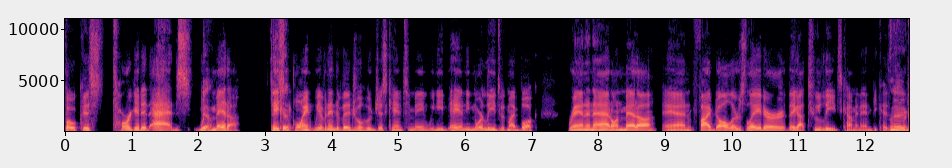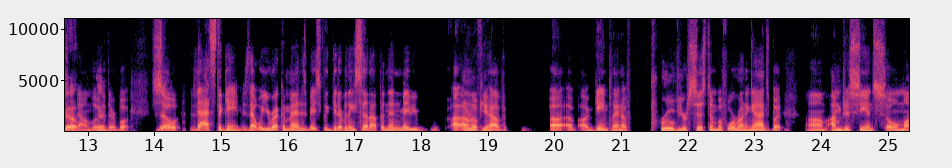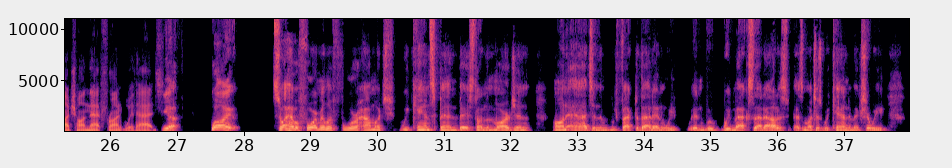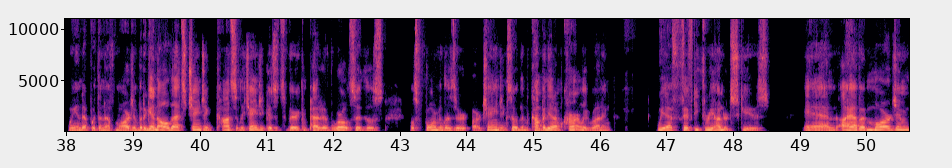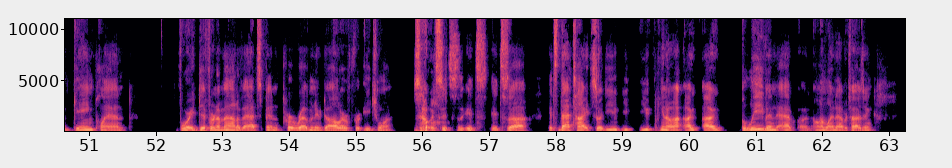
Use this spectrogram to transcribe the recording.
focused targeted ads with yeah. meta. Case okay. in point, we have an individual who just came to me. We need, hey, I need more leads with my book ran an ad on Meta, and five dollars later, they got two leads coming in because the person downloaded yep. their book. So yep. that's the game. Is that what you recommend? Is basically get everything set up, and then maybe I don't know if you have a, a, a game plan of prove your system before running ads, but um, I'm just seeing so much on that front with ads. Yeah. Well, I so I have a formula for how much we can spend based on the margin on ads, and then we factor that in. We and we, we max that out as, as much as we can to make sure we we end up with enough margin. But again, all that's changing, constantly changing because it's a very competitive world. So those those formulas are are changing. So the company that I'm currently running, we have 5,300 SKUs, and I have a margin game plan for a different amount of ad spend per revenue dollar for each one. So it's it's it's it's uh it's that tight. So you you you, you know I I believe in ad, online advertising,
